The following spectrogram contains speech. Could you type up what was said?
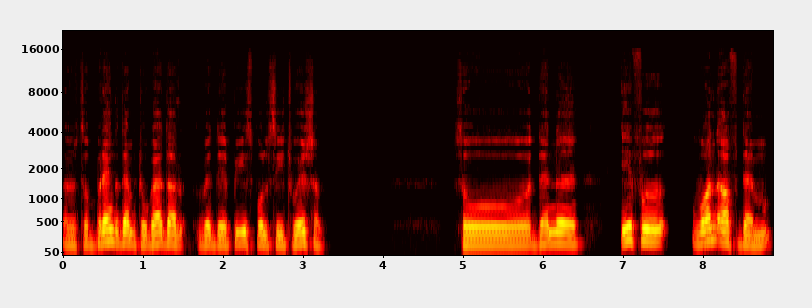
uh, so bring them together with a peaceful situation. So then, uh, if uh, one of them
